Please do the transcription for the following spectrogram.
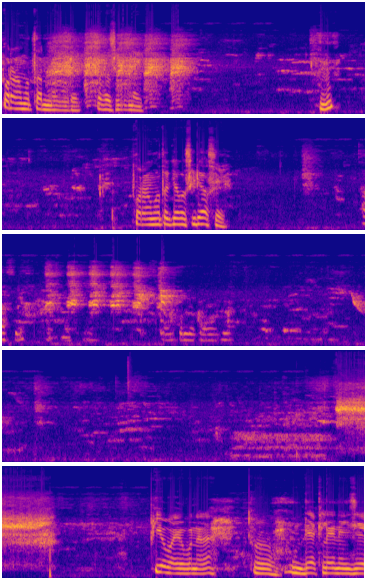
পড়ার মতো নাই, ওটা ক্যাপাসিটি নাই। হুম? পড়ার মতো ক্যাপাসিটি আছে। প্রিয় ভাই বোনেরা তো দেখলেন এই যে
